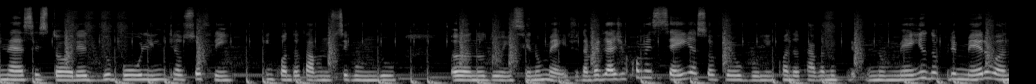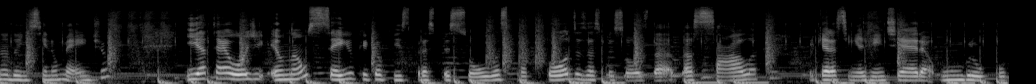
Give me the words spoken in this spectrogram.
nessa história do bullying que eu sofri enquanto eu estava no segundo ano do ensino médio. Na verdade, eu comecei a sofrer o bullying quando eu estava no, no meio do primeiro ano do ensino médio. E até hoje eu não sei o que, que eu fiz para as pessoas, para todas as pessoas da, da sala, porque era assim, a gente era um grupo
